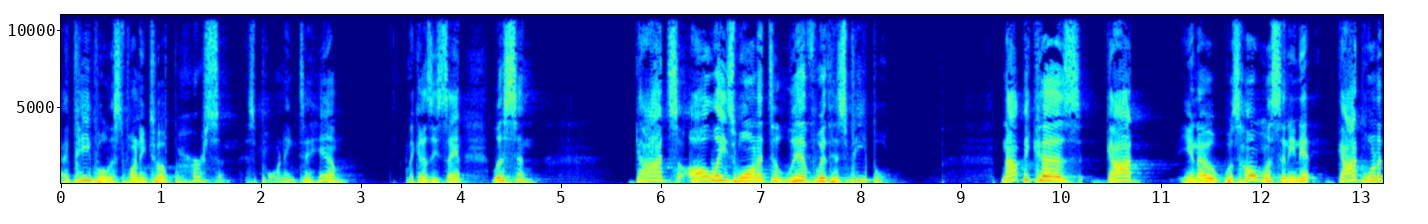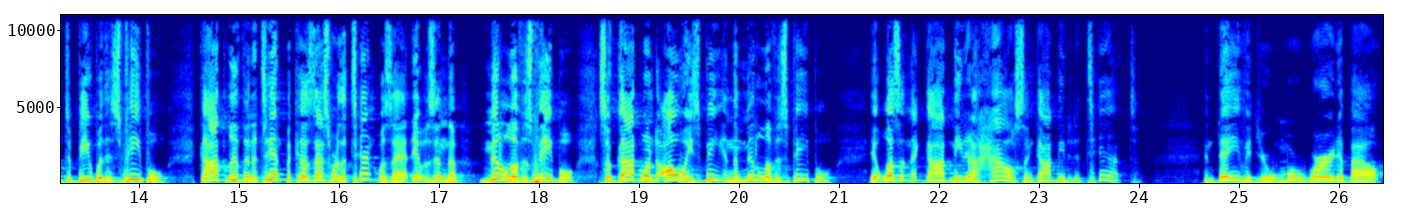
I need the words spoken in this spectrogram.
a people, it's pointing to a person, it's pointing to him. Because he's saying, listen, God's always wanted to live with his people. Not because God, you know, was homeless and he. God wanted to be with his people. God lived in a tent because that's where the tent was at. It was in the middle of his people. So God wanted to always be in the middle of his people. It wasn't that God needed a house and God needed a tent. And David, you're more worried about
